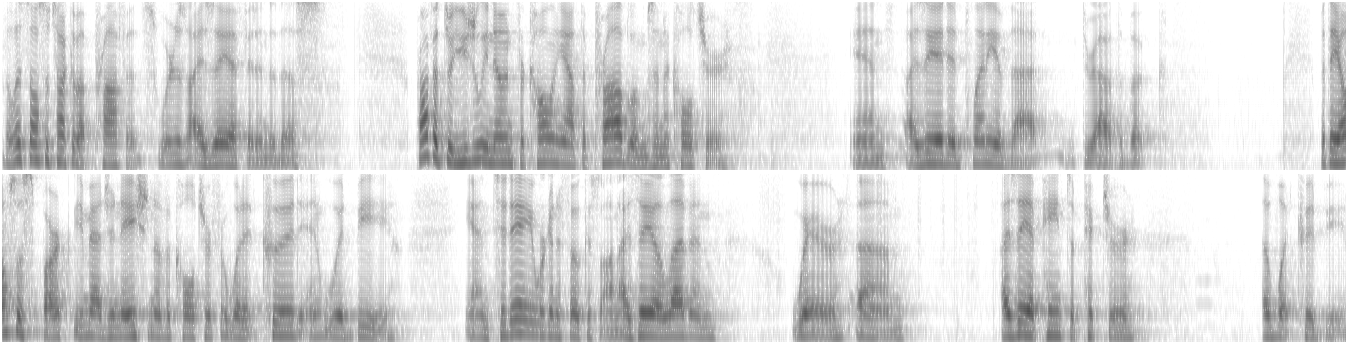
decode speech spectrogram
But let's also talk about prophets. Where does Isaiah fit into this? Prophets are usually known for calling out the problems in a culture. And Isaiah did plenty of that throughout the book. But they also spark the imagination of a culture for what it could and would be. And today we're going to focus on Isaiah 11, where um, Isaiah paints a picture of what could be.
